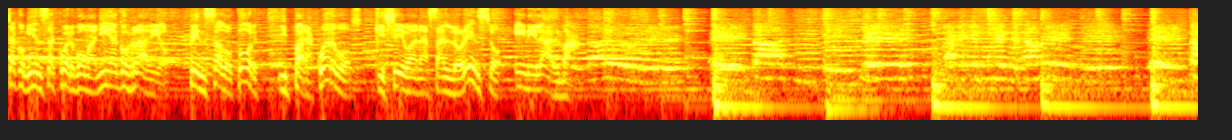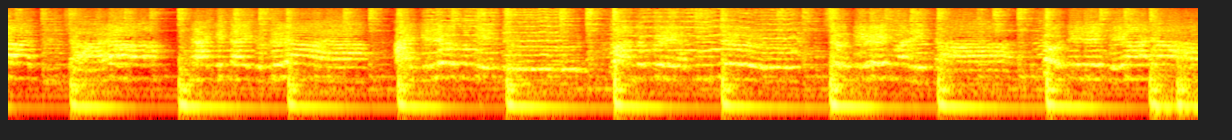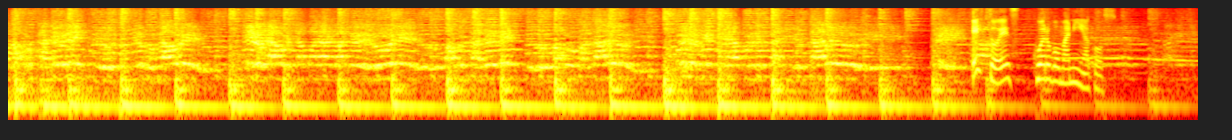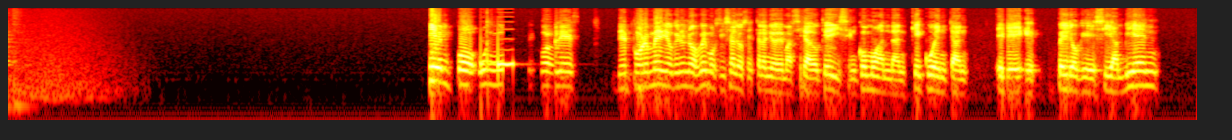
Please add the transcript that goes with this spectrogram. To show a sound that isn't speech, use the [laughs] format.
Ya comienza Cuervo Maníacos Radio, pensado por y para cuervos que llevan a San Lorenzo en el alma. Cuervo Maníacos. tiempo, un miércoles de por medio que no nos vemos y ya los extraño demasiado. ¿Qué dicen? ¿Cómo andan? ¿Qué cuentan? Eh, espero que sigan bien,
